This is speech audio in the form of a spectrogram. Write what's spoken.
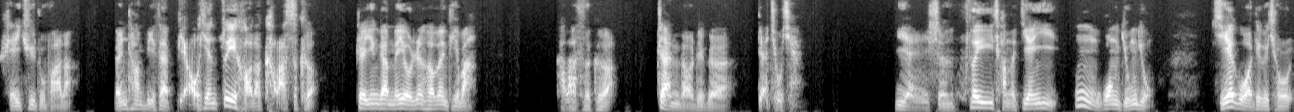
谁去主罚了？本场比赛表现最好的卡拉斯克，这应该没有任何问题吧？卡拉斯克。站到这个点球前，眼神非常的坚毅，目光炯炯。结果这个球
